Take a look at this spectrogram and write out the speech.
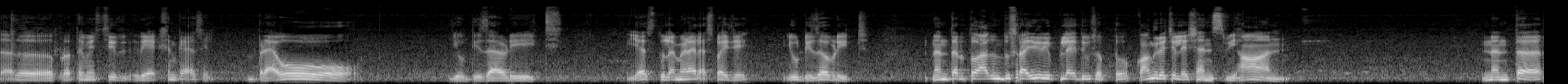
तर प्रथमेशची रिॲक्शन काय असेल? Bravo you deserved it yes तुला मिळायलाच पाहिजे. यू डिझर्वड इट नंतर तो अजून दुसराही रिप्लाय देऊ शकतो. कॉंग्रॅच्युलेशन्स विहान नंतर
